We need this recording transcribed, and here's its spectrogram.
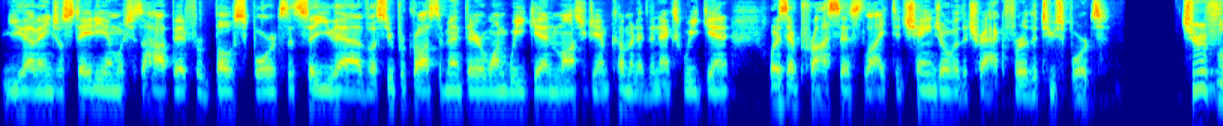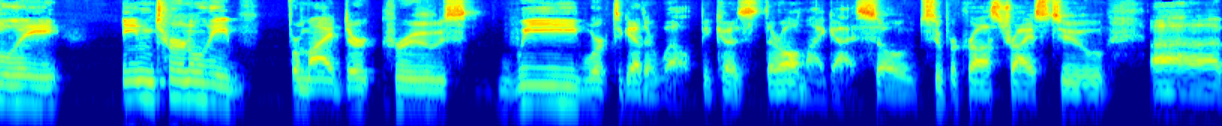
you have Angel Stadium, which is a hotbed for both sports. Let's say you have a Supercross event there one weekend, Monster Jam coming in the next weekend. What is that process like to change over the track for the two sports? Truthfully, internally for my dirt crews, we work together well because they're all my guys. So Supercross tries to uh,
